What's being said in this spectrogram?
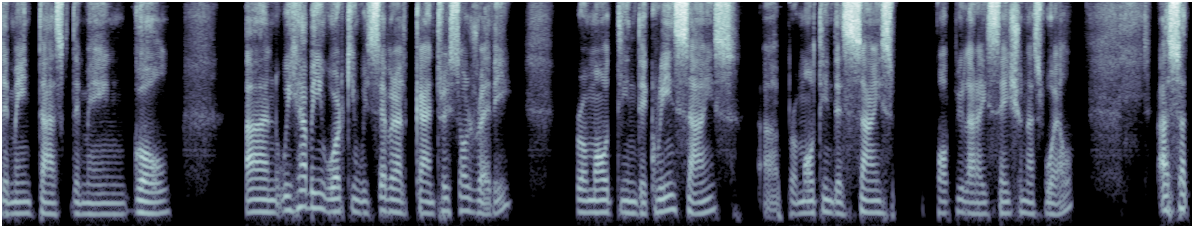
the main task, the main goal. And we have been working with several countries already, promoting the green science, uh, promoting the science popularization as well, as a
